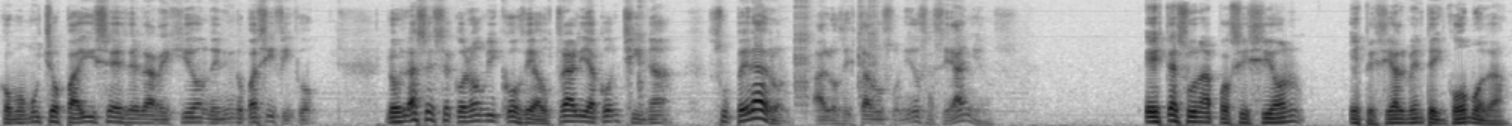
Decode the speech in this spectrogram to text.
Como muchos países de la región del Indo-Pacífico, los lazos económicos de Australia con China superaron a los de Estados Unidos hace años. Esta es una posición especialmente incómoda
